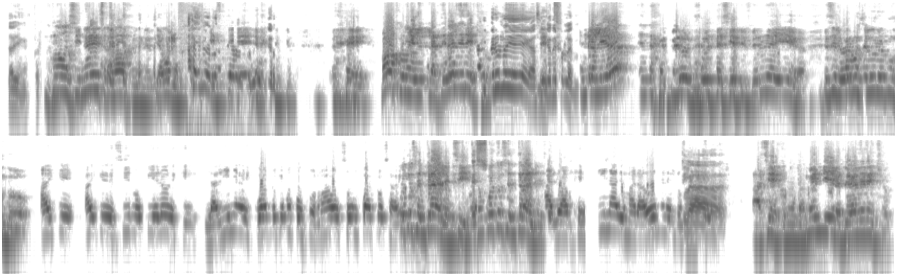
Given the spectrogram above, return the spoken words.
está bien, está bien. No, si nadie trabaja. Ya, bueno. Ay, es verdad, Este, vamos con el lateral derecho. Ay, pero nadie llega, así que no hay problema. En realidad, en Perú, Perú, Perú nadie llega. Es el lugar más seguro del mundo. Hay que, hay que decirlo, Piero, de que la línea de cuatro que hemos conformado son cuatro Cuatro centrales, sí, son cuatro centrales. a la Argentina de Maradona en el 2010. Claro. Así es, como Tamendi de lateral derecho.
